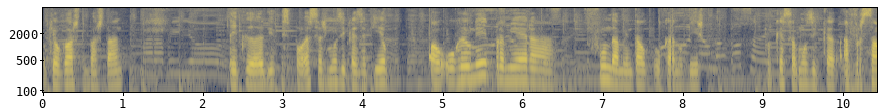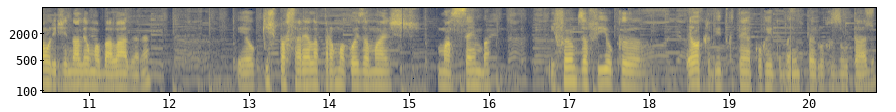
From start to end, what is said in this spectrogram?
o que eu gosto bastante. E que eu disse, pô, essas músicas aqui, eu- o reunir para mim era fundamental colocar no disco, porque essa música, a versão original é uma balada, né? Eu quis passar ela para uma coisa mais macemba e foi um desafio que eu acredito que tenha corrido bem pelo resultado.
